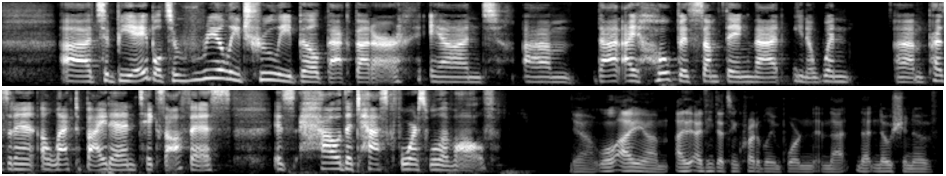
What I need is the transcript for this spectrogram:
uh, to be able to really truly build back better. And um, that I hope is something that, you know, when um, President elect Biden takes office, is how the task force will evolve. Yeah, well, I um, I, I think that's incredibly important, and that that notion of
